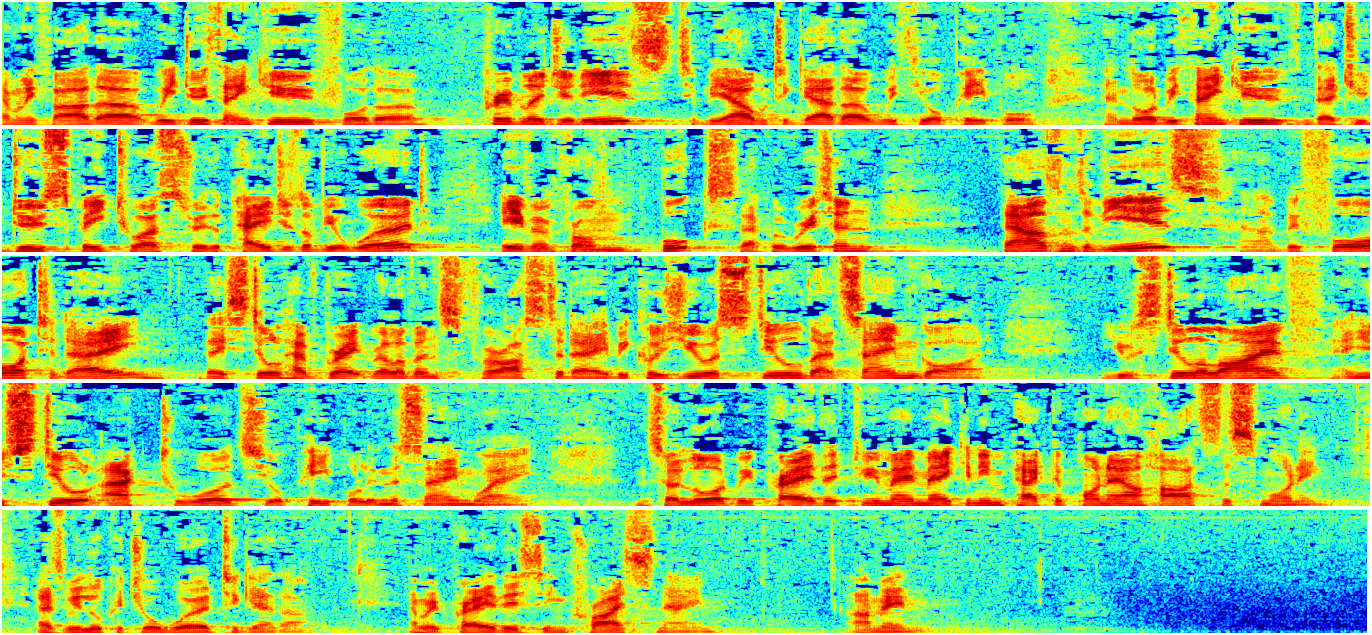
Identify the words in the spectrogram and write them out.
Heavenly Father, we do thank you for the privilege it is to be able to gather with your people. And Lord, we thank you that you do speak to us through the pages of your word, even from books that were written thousands of years uh, before today. They still have great relevance for us today because you are still that same God. You're still alive and you still act towards your people in the same way. And so, Lord, we pray that you may make an impact upon our hearts this morning as we look at your word together. And we pray this in Christ's name. Amen.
